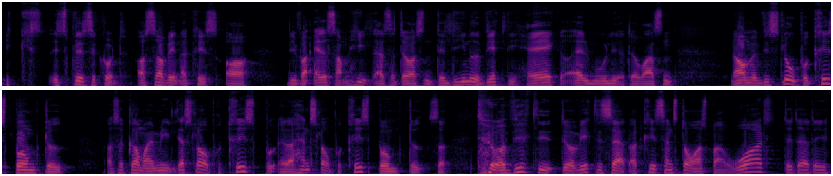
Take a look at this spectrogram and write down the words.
et, et split sekund, og så vinder Chris. Og vi var alle sammen helt, altså det var sådan, det lignede virkelig hack og alt muligt. Og det var sådan, Nå, men vi slog på Chris, bum, død. Og så kommer Emil, jeg slår på Chris, eller han slår på Chris, bum, død. Så det var virkelig, det var virkelig sært. Og Chris han står også bare, what, det der, det,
